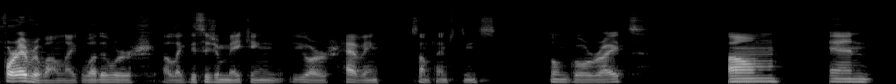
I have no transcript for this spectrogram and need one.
for everyone, like whatever uh, like decision making you are having, sometimes things don't go right. Um, and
